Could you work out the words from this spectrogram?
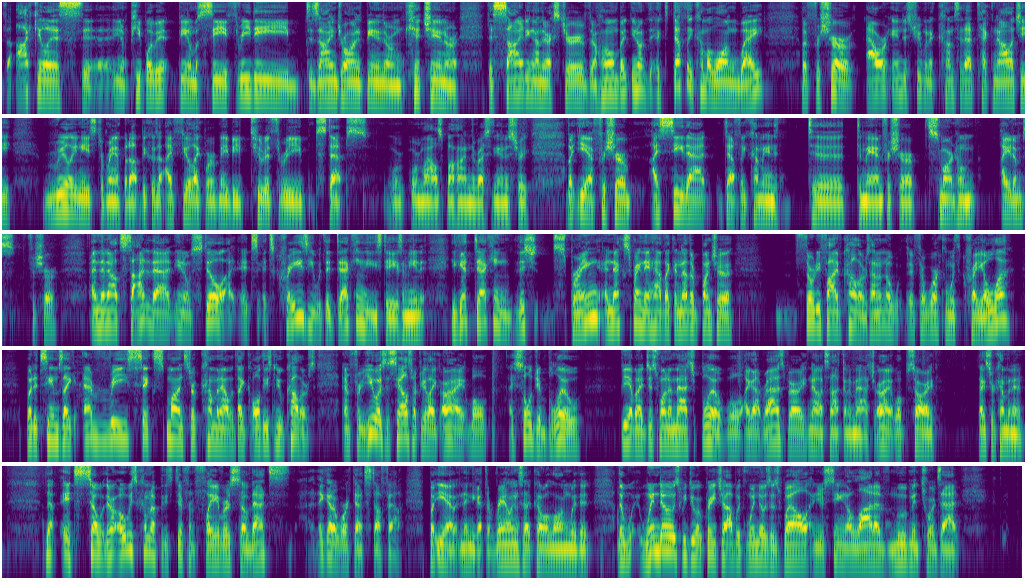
the Oculus, uh, you know, people being able to see 3D design drawings being in their own kitchen or the siding on their exterior of their home. But, you know, it's definitely come a long way. But for sure, our industry, when it comes to that technology, really needs to ramp it up because I feel like we're maybe two to three steps or, or miles behind the rest of the industry. But yeah, for sure, I see that definitely coming into demand for sure. Smart home items for sure. And then outside of that, you know, still it's it's crazy with the decking these days. I mean, you get decking this spring, and next spring they have like another bunch of 35 colors. I don't know if they're working with Crayola, but it seems like every six months they're coming out with like all these new colors. And for you as a sales rep, you're like, all right, well, I sold you blue. Yeah, but I just want to match blue. Well, I got raspberry. No, it's not going to match. All right, well, sorry. Thanks for coming in. No, it's so they're always coming up with these different flavors. So that's they got to work that stuff out. But yeah, and then you got the railings that go along with it. The w- windows, we do a great job with windows as well, and you're seeing a lot of movement towards that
